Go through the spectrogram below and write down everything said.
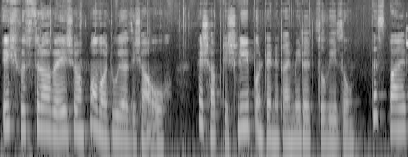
Ich wüsste da welche, aber du ja sicher auch. Ich hab dich lieb und deine drei Mädels sowieso. Bis bald.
